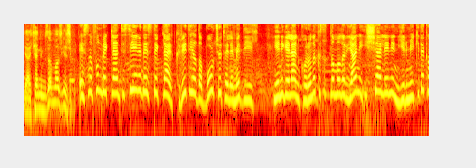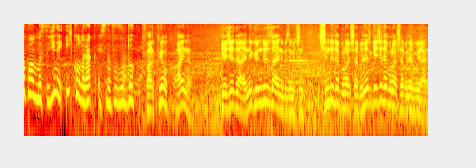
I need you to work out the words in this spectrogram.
Yani kendimizden vazgeçtik. Esnafın beklentisi yeni destekler, kredi ya da borç öteleme değil. Yeni gelen korona kısıtlamaları yani iş yerlerinin 22'de kapanması yine ilk olarak esnafı vurdu. Farkı yok aynı. Gece de aynı, gündüz de aynı bizim için. Şimdi de bulaşabilir, gece de bulaşabilir bu yani.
